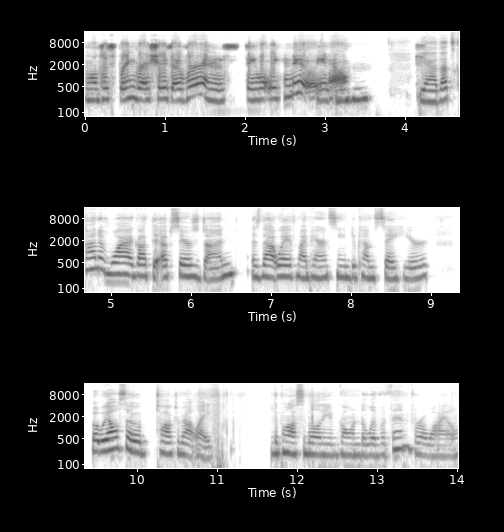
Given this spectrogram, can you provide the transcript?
we'll just bring groceries over and see what we can do. You know. Mm-hmm. Yeah, that's kind of why I got the upstairs done. Is that way if my parents need to come stay here. But we also talked about like the possibility of going to live with them for a while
